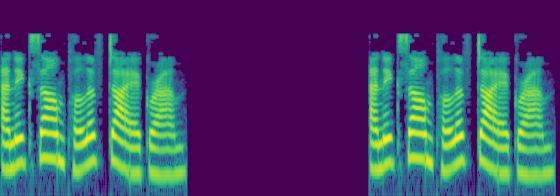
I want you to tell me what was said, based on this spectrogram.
An example of diagram. An example of diagram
